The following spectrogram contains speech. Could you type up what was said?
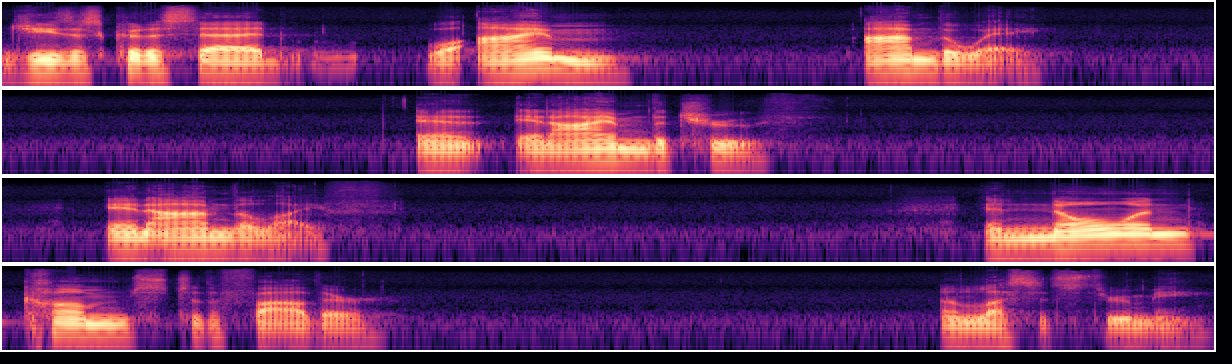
Jesus could have said, Well, I'm, I'm the way, and, and I'm the truth, and I'm the life. And no one comes to the Father unless it's through me.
